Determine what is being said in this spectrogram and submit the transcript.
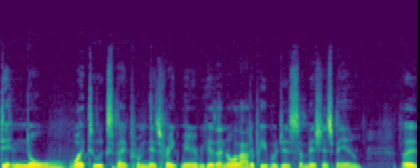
didn't know what to expect from this Frank Mir because I know a lot of people just submission spam, but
